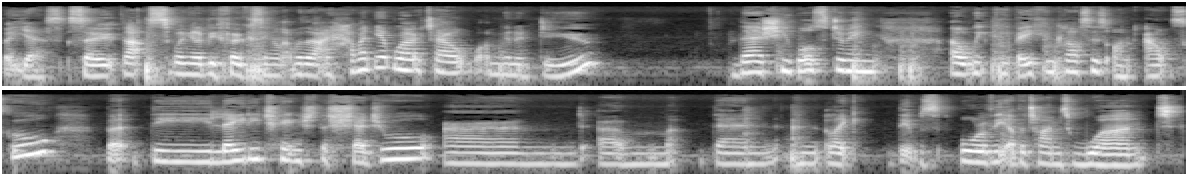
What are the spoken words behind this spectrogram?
but yes, so that's we're going to be focusing on that with her. I haven't yet worked out what I'm going to do there she was doing uh, weekly baking classes on Outschool, but the lady changed the schedule and um, then and like it was all of the other times weren't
